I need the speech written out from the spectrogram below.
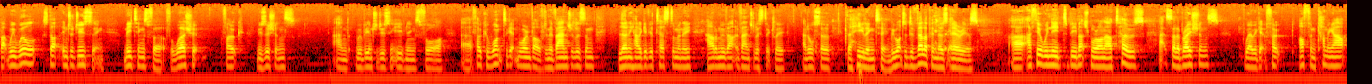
but we will start introducing meetings for, for worship folk, musicians, and we'll be introducing evenings for uh, folk who want to get more involved in evangelism, learning how to give your testimony, how to move out evangelistically, and also the healing team. We want to develop in those areas Uh, I feel we need to be much more on our toes at celebrations where we get folk often coming out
